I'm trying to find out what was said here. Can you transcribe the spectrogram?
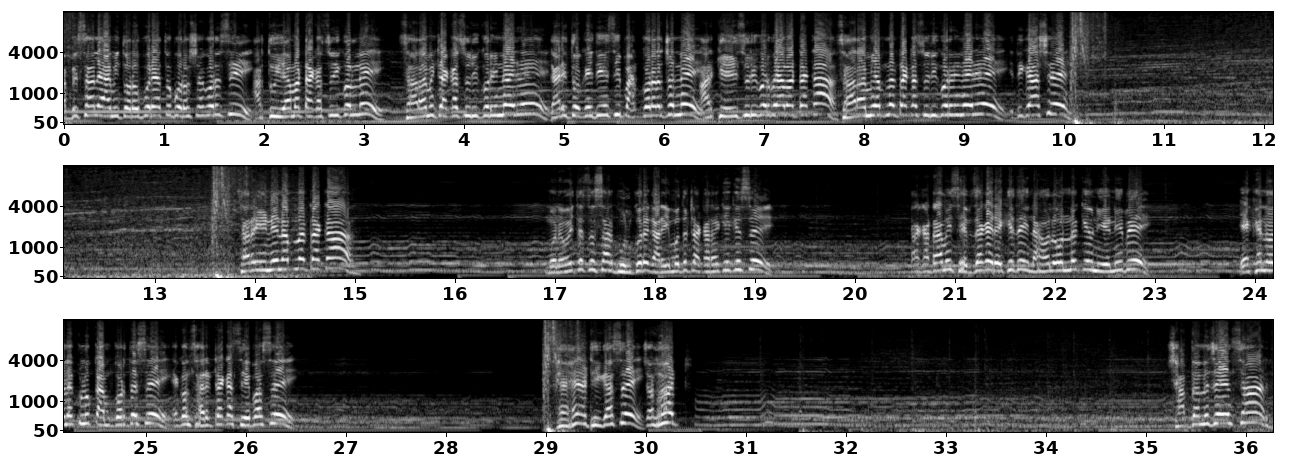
আবে সালে আমি তোর উপরে এত ভরসা করেছি, আর তুই আমার টাকা চুরি করলি। স্যার, আমি টাকা চুরি করি নাই রে। গাড়ি তোকে দিয়েছি পার্ক করার জন্য। আর কে চুরি করবে আমার টাকা? স্যার, আমি আপনার টাকা চুরি করি নাই রে। এদিকে আসেন। স্যার, এই নেন আপনার টাকা। মনে হইতেছে স্যার ভুল করে গাড়ির মধ্যে টাকা রেখে গেছে। টাকাটা আমি সেফ জায়গায় রেখে দেই, না হলে অন্য কেউ নিয়ে নেবে। এখানে অনেক লোক কাম করতেছে, এখন স্যারের টাকা সেফ আছে। হ্যাঁ হ্যাঁ ঠিক আছে, চল হাট। সাবধানে যান স্যার।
